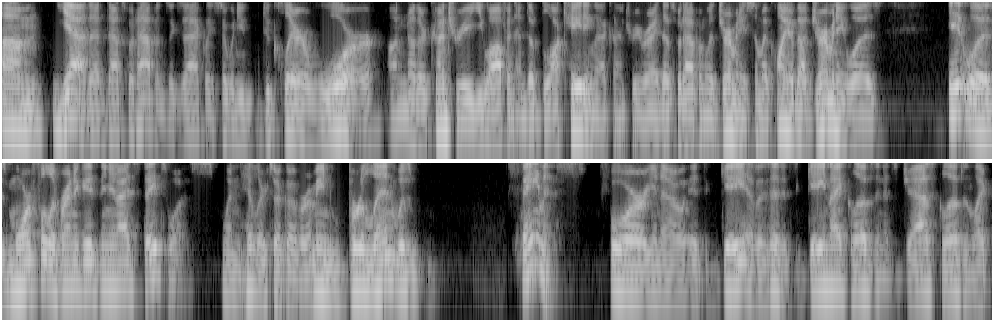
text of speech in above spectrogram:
um, yeah, that, that's what happens exactly. So when you declare war on another country, you often end up blockading that country, right? That's what happened with Germany. So my point about Germany was it was more full of renegades than the United States was when Hitler took over. I mean, Berlin was famous for you know its gay, as I said, it's gay nightclubs and its jazz clubs, and like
